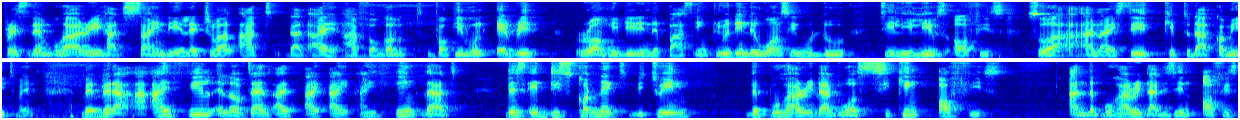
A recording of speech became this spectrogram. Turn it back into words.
President Buhari had signed the Electoral Act, that I have forgot, forgiven every wrong he did in the past, including the ones he would do till he leaves office. So, and I still keep to that commitment. But, but I, I feel a lot of times, I, I, I think that there's a disconnect between the Buhari that was seeking office and the Buhari that is in office.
